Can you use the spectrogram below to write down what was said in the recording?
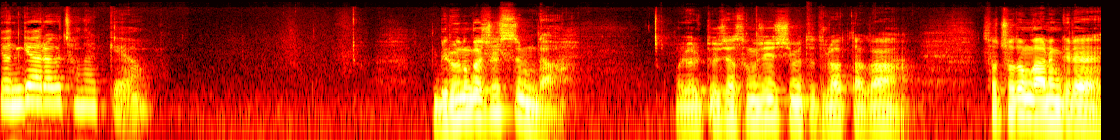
연기하라고 전할게요. 미루는 거 싫습니다. 뭐 12시에 성진 씨한테 들렀다가 서초동 가는 길에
